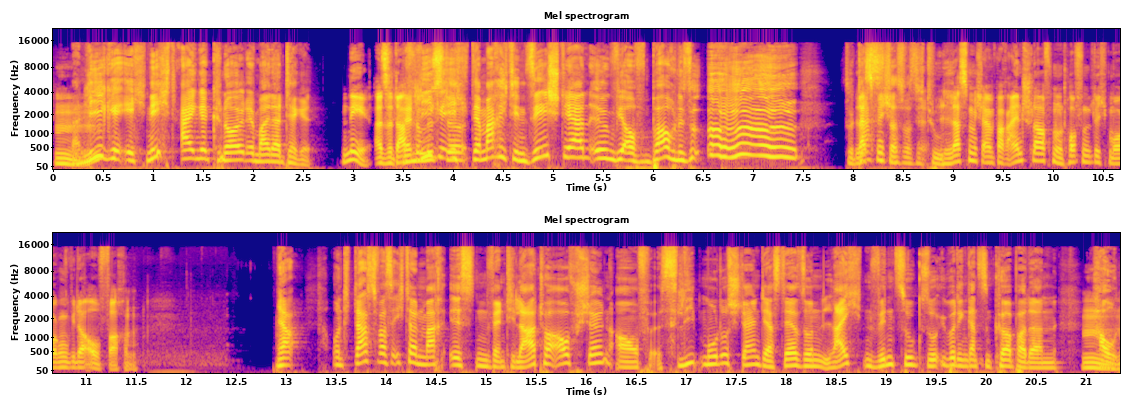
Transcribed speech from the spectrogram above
mhm. dann liege ich nicht eingeknollt in meiner Decke. Nee, also dafür dann liege ich, dann mache ich den Seestern irgendwie auf dem Bauch und so, äh, so lass das mich, ist das, was ich tue. Lass mich einfach einschlafen und hoffentlich morgen wieder aufwachen. Ja, und das, was ich dann mache, ist einen Ventilator aufstellen, auf Sleep-Modus stellen, dass der so einen leichten Windzug so über den ganzen Körper dann mhm. haut.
